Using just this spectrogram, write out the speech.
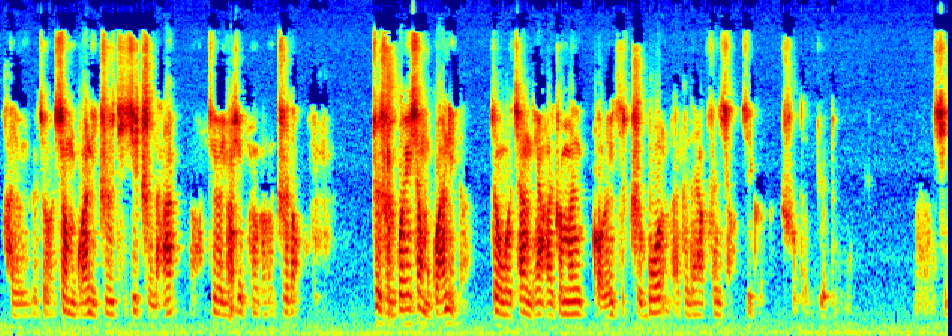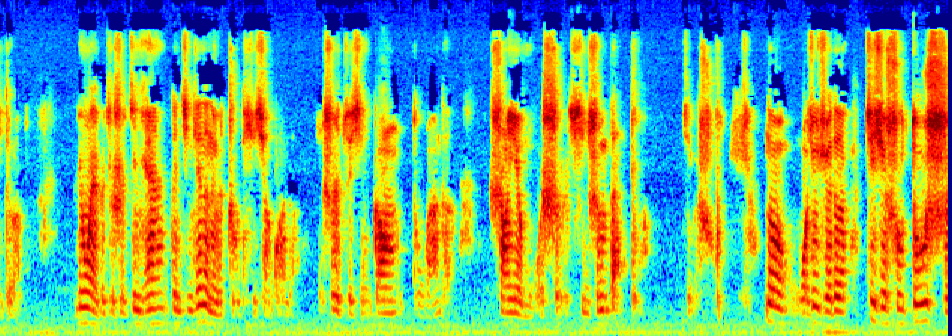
还有一个叫《项目管理知识体系指南》啊，这个有些朋友可能知道，这是关于项目管理的。这我前两天还专门搞了一次直播来跟大家分享这个书的心得。另外一个就是今天跟今天的那个主题相关的。也是最近刚读完的《商业模式新生代》这个书，那我就觉得这些书都是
